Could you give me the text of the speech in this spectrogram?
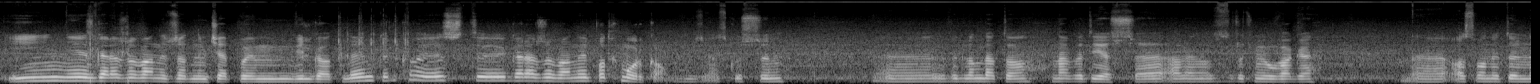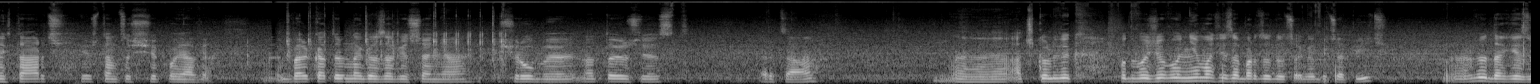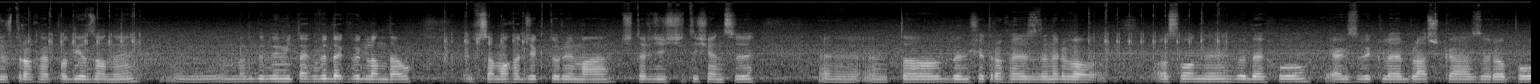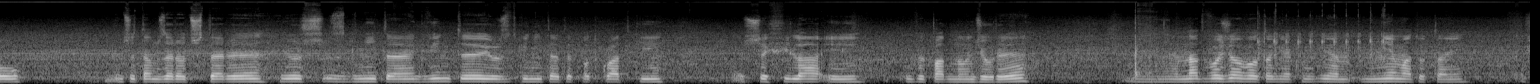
i nie jest garażowany żadnym ciepłym, wilgotnym, tylko jest y, garażowany pod chmurką. W związku z czym E, Wygląda to nawet jeszcze, ale no zwróćmy uwagę e, osłony tylnych tarcz, już tam coś się pojawia. Belka tylnego zawieszenia, śruby, no to już jest RCA. E, aczkolwiek podwoziowo nie ma się za bardzo do czego wyczepić. E, wydech jest już trochę podjedzony. E, no, gdyby mi tak wydech wyglądał w samochodzie, który ma 40 tysięcy, e, e, to bym się trochę zdenerwował. Osłony wydechu, jak zwykle blaszka 0,5 czy tam 0,4 już zgnite gwinty, już zgnite te podkładki. Jeszcze chwila i wypadną dziury. Mm, nadwoziowo, tak jak mówiłem, nie ma tutaj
